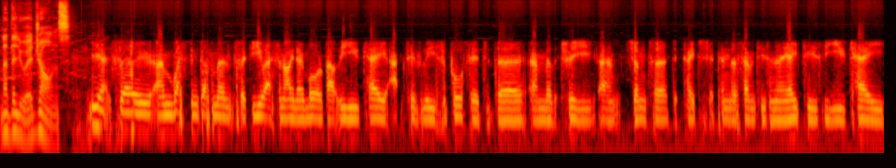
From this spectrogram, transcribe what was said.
nadaljuje Jones. Yeah, so um, Western governments, like the US, and I know more about the UK, actively supported the um, military um, junta dictatorship in the 70s and the 80s. The UK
